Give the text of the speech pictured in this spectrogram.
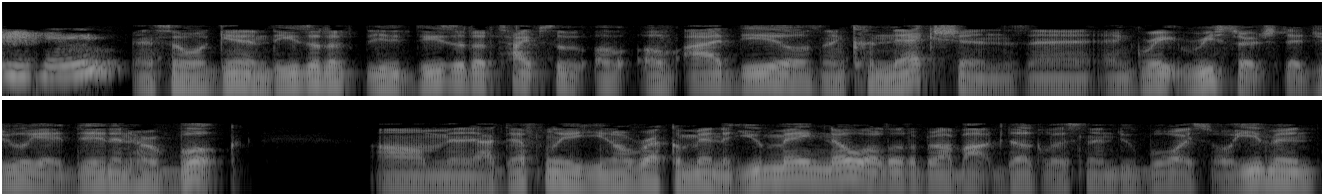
Mm-hmm. And so again, these are the these are the types of, of, of ideals and connections and, and great research that Juliet did in her book. Um, and I definitely you know recommend it. You may know a little bit about Douglass and Du Bois, or even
